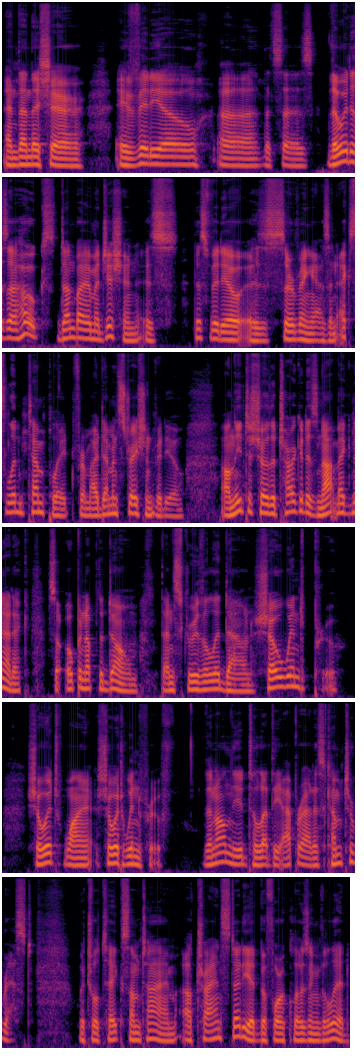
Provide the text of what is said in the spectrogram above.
and then they share a video uh, that says, "Though it is a hoax done by a magician, is this video is serving as an excellent template for my demonstration video. I'll need to show the target is not magnetic, so open up the dome, then screw the lid down. Show windproof. Show it wi- show it windproof. Then I'll need to let the apparatus come to rest, which will take some time. I'll try and steady it before closing the lid."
